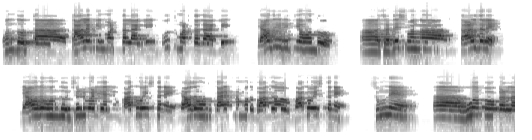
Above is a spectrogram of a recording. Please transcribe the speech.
ಒಂದು ತಾ, ತಾಲೂಕಿನ ಮಟ್ಟದಲ್ಲಾಗ್ಲಿ, ಬೂತ್ ಮಟ್ಟದಲ್ಲಾಗ್ಲಿ ಯಾವುದೇ ರೀತಿಯ ಒಂದು ಸದಸ್ಯವನ್ನ ತಾಳ್ದಲೆ ಯಾವುದೋ ಒಂದು ಚಳುವಳಿಯಲ್ಲಿ ಭಾಗವಹಿಸ್ತಾನೆ, ಯಾವುದೋ ಒಂದು ಕಾರ್ಯಕ್ರಮದ ಭಾಗ, ಭಾಗವಹಿಸ್ತಾನೆ, ಸುಮ್ನೆ, ಆ ಹೂವಪೋಗಳನ್ನ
